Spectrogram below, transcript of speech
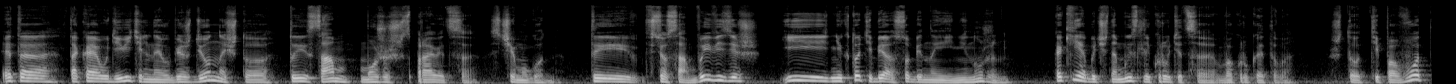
Это такая удивительная убежденность, что ты сам можешь справиться с чем угодно ты все сам вывезешь, и никто тебе особенно и не нужен. Какие обычно мысли крутятся вокруг этого? Что типа вот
